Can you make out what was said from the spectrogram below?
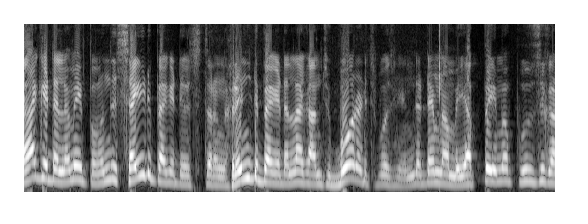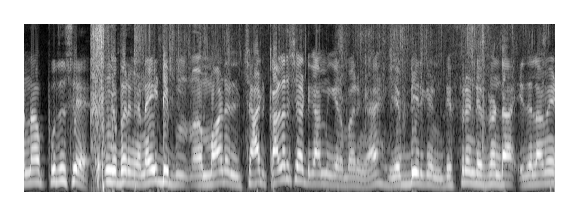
பேக்கெட் எல்லாமே இப்போ வந்து சைடு பேக்கெட் வச்சு தராங்க ரெண்டு பேக்கெட் எல்லாம் காமிச்சு போர் அடிச்சு போச்சுங்க. இந்த டைம் நம்ம எப்பயுமே புதுசு கண்ணா புதுசு. இங்கே பாருங்க nightie model chart colour chart காமிக்கிற பாருங்க. எப்படி இருக்குன்னு டிஃப்ரெண்ட் டிஃப்ரெண்ட்டாக இதெல்லாமே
